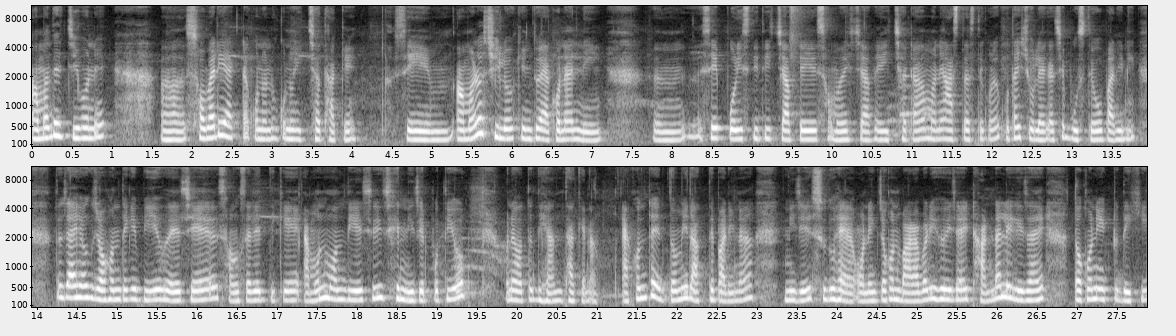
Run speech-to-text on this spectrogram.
আমাদের জীবনে সবারই একটা কোনো না কোনো ইচ্ছা থাকে। সে আমারও ছিল কিন্তু এখন আর নেই। সে পরিস্থিতির চাপে, সময়ের চাপে ইচ্ছাটা মানে আস্তে আস্তে করে কোথায় চলে গেছে বুঝতেও পারিনি। তো যাই হোক, যখন থেকে বিয়ে হয়েছে, সংসারের দিকে এমন মন দিয়েছি যে নিজের প্রতিও মানে অত ধ্যান থাকে না। এখন তো একদমই রাখতে পারি না নিজে। শুধু হ্যাঁ অনেক যখন বাড়াবাড়ি হয়ে যায়, ঠান্ডা লেগে যায়, তখনই একটু দেখি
